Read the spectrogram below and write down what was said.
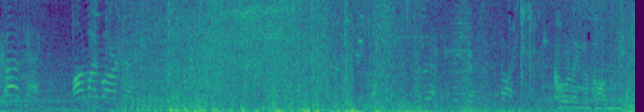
Contact. On my marker. Bless me with sight. Calling upon me.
